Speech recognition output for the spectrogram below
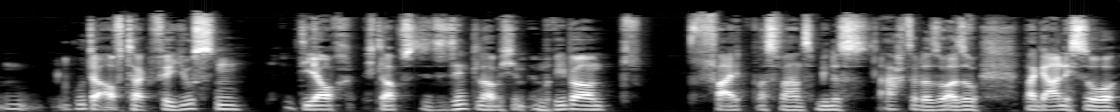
ein guter Auftakt für Houston, die auch, ich glaube, sie sind, glaube ich, im, im Rebound Fight, was waren es, minus acht oder so, also war gar nicht so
